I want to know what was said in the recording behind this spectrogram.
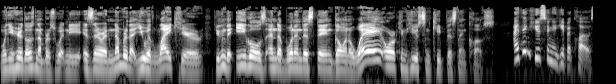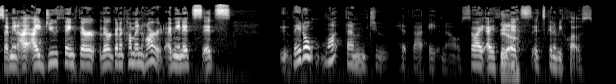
When you hear those numbers, Whitney, is there a number that you would like here? Do you think the Eagles end up winning this thing going away, or can Houston keep this thing close? I think Houston can keep it close. I mean, I, I do think they're they're going to come in hard. I mean, it's it's they don't want them to hit that eight and zero. So I, I think Yeah. it's it's going to be close.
